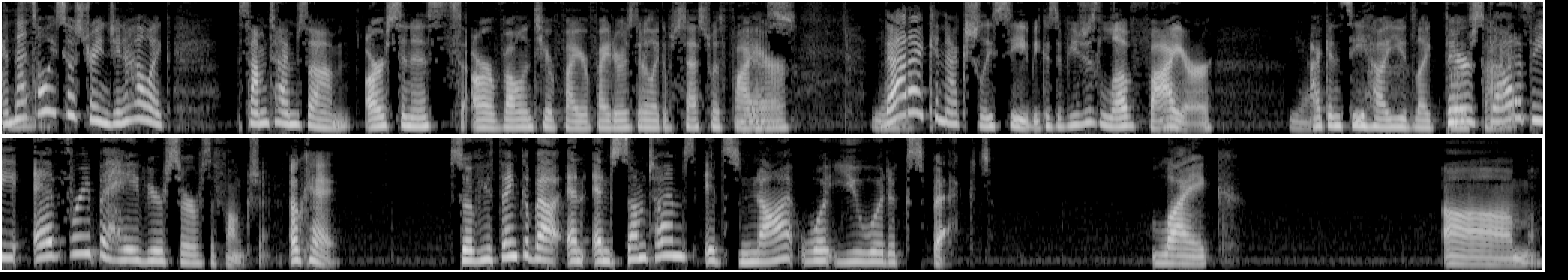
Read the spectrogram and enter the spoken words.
and that's always so strange. You know how like sometimes um, arsonists are volunteer firefighters; they're like obsessed with fire. Yes. That I can actually see because if you just love fire, Yeah. I can see how you'd like. There's got to be every behavior serves a function. okay. So if you think about and and sometimes it's not what you would expect. Like um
